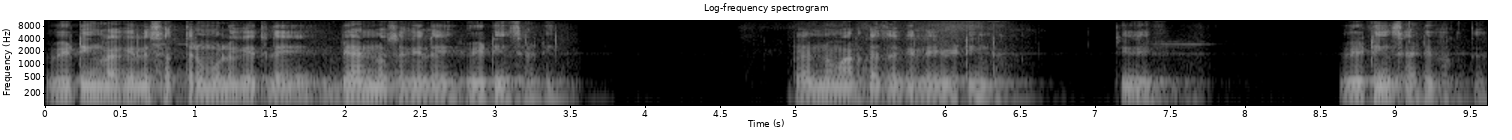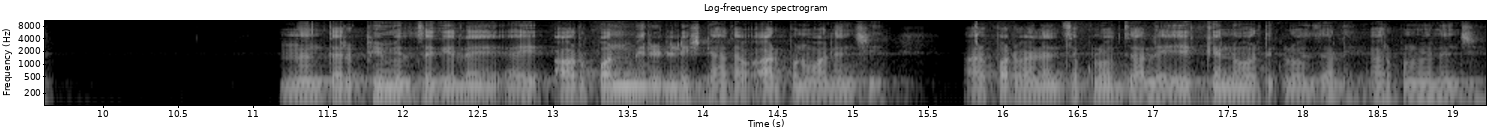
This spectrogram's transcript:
वेटिंगला गेले सत्तर मुलं घेतले ब्याण्णवचं गेलं आहे वेटिंगसाठी ब्याण्णव मार्काचं गेलं आहे वेटिंगला ठीक आहे. वेटिंगसाठी फक्त. नंतर फिमेलचं गेलं आहे अर्पण मेरिट लिस्ट आहे आता अर्पणवाल्यांची. अर्पणवाल्यांचं क्लोज झालं आहे एक्क्याण्णववरती क्लोज झालं आहे अर्पणवाल्यांची.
